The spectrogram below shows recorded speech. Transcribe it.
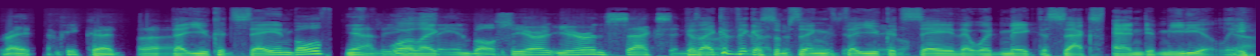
right? If you could. Uh, That you could say in both. yeah, or like- say in both. So you're you're in sex, and Because I could think of some things that you could say that would make the sex end immediately. Yeah.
